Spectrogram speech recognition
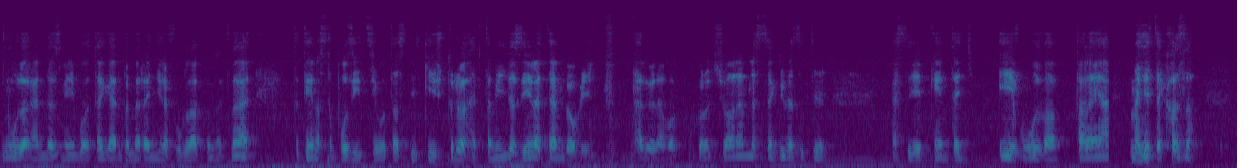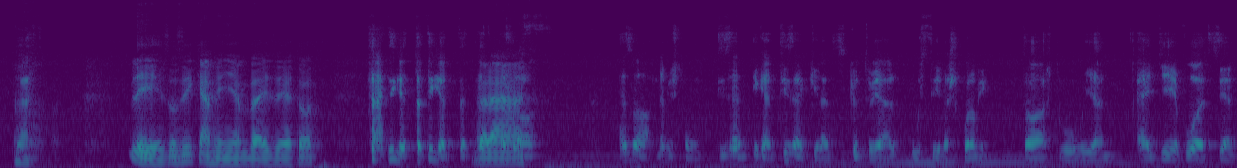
nulla rendezvény volt Egerben, mert ennyire foglalkoznak vele. Tehát én azt a pozíciót azt így ki is törölhettem így az életembe, hogy belőlem akkor ott soha nem lesz EGRI vezető. Ezt egyébként egy év múlva találják, menjetek haza. Tehát, Léz, azért keményen beizélt ott. tehát igen, tehát igen, tehát ez, ez, a, ez a, nem is tudom, tizen, igen, 19 kötőjel 20 éves koromig tartó ilyen egy év volt, ilyen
